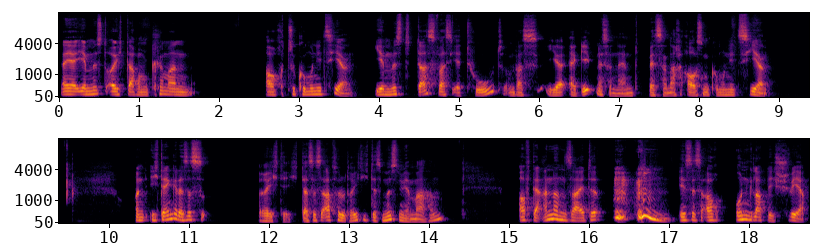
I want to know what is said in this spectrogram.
naja, ihr müsst euch darum kümmern, auch zu kommunizieren. Ihr müsst das, was ihr tut und was ihr Ergebnisse nennt, besser nach außen kommunizieren. Und ich denke, das ist richtig. Das ist absolut richtig. Das müssen wir machen. Auf der anderen Seite ist es auch unglaublich schwer.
